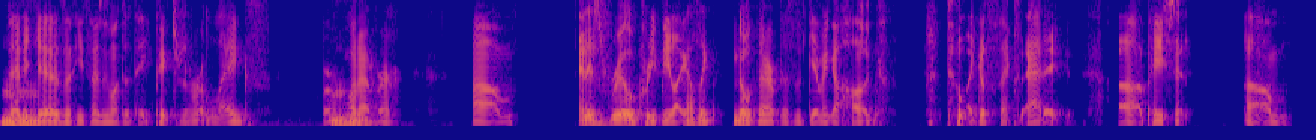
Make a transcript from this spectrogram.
that he Mhm. gives, and he says he wants to take pictures of her legs or Mhm. whatever. Um, and it's real creepy. Like I was like, no therapist is giving a hug to like a sex addict uh, patient. Um,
